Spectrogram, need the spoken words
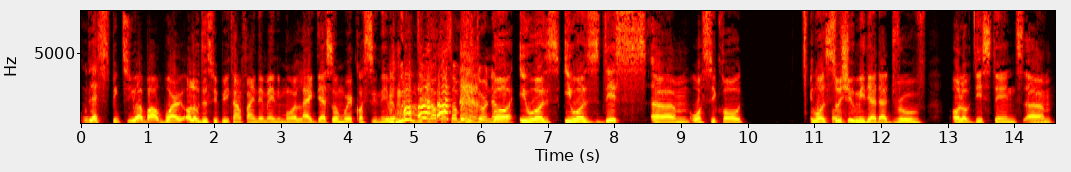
let's speak to you about Buhari. All of those people, you can't find them anymore. Like they're somewhere cussing him. We wouldn't dare knock on somebody's door now. but it was it was this um what's it called? It was Platform. social media that drove all of these things. Um,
